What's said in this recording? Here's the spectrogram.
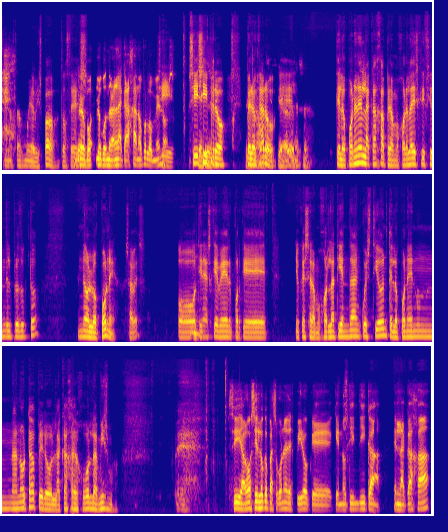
Si no estás muy avispado. Entonces, Pero lo pondrán en la caja, ¿no? Por lo menos. sí, sí, pero, pero claro, eh, te lo ponen en la caja, pero a lo mejor en la descripción del producto no lo pone, ¿sabes? O Mm. tienes que ver porque, yo qué sé, a lo mejor la tienda en cuestión te lo pone en una nota, pero la caja del juego es la misma. Sí, algo así es lo que pasó con el Spiro, que, que no te indica en la caja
